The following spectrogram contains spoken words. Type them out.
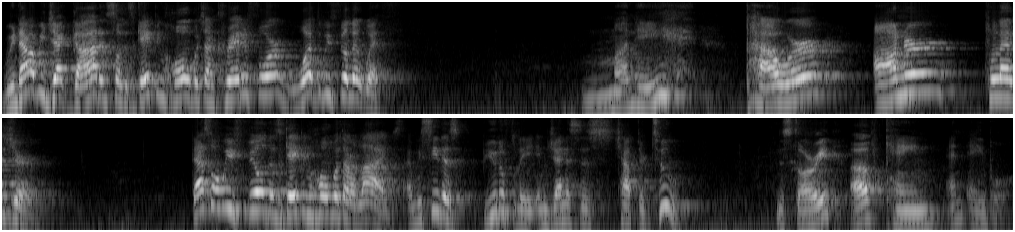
We now reject God, and so this gaping hole which I'm created for, what do we fill it with? Money, power, honor, pleasure. That's what we fill this gaping hole with our lives. And we see this beautifully in Genesis chapter 2, the story of Cain and Abel.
